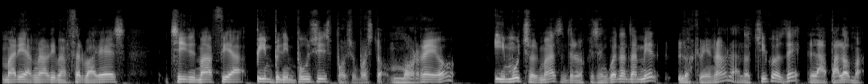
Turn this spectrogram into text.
María Arnal y Marcel Bagués, Chill Mafia, Pimpling Pussies, por supuesto, Morreo y muchos más, entre los que se encuentran también los que los chicos de La Paloma.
